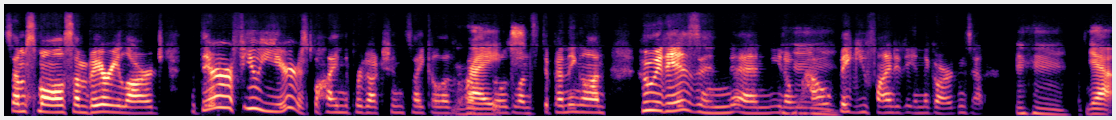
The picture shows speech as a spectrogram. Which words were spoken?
some small, some very large, but they're a few years behind the production cycle of, right. of those ones, depending on who it is and, and you know, mm-hmm. how big you find it in the garden center. Mm-hmm. Yeah.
